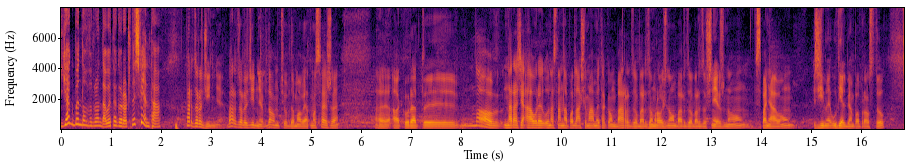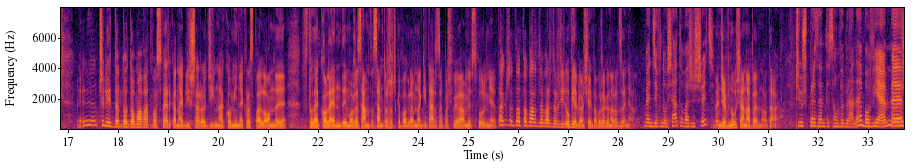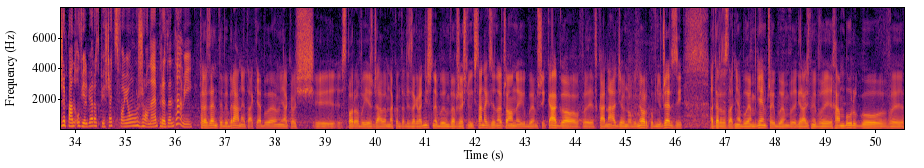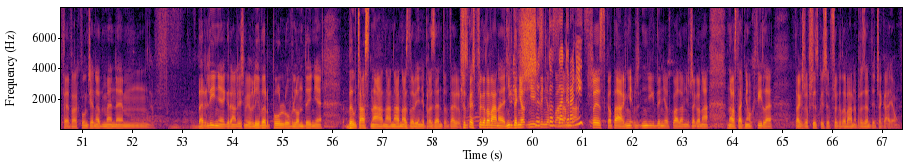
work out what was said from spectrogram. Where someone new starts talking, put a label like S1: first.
S1: Jak będą wyglądały tegoroczne święta?
S2: Bardzo rodzinnie, bardzo rodzinnie w domciu, w domowej atmosferze. E, Akurat, y, no, na razie aurę u nas tam na Podlasiu mamy taką bardzo, bardzo mroźną, bardzo, bardzo śnieżną, wspaniałą. Zimę uwielbiam po prostu. E, Czyli do, do, domowa atmosferka, najbliższa rodzina, kominek rozpalony, w tle kolendy, może sam, sam troszeczkę pogram na gitarce, pośpiewamy wspólnie. Także to, to bardzo, bardzo rodzinnie. Uwielbiam święta Bożego Narodzenia.
S1: Będzie wnusia towarzyszyć?
S2: Będzie wnusia na pewno, tak.
S1: Czy już prezenty są wybrane? Bo wiem, e, że pan uwielbia rozpieszczać swoją żonę prezentami.
S2: prezenty wybrane, tak. Ja byłem jakoś y, sporo wyjeżdżałem na koncerty zagraniczne. Byłem we wrześniu i w Stanach Zjednoczonych, byłem w Chicago, w, Kanadzie, w Nowym Jorku, w New Jersey, a teraz ostatnio byłem w Niemczech, byłem graliśmy w Hamburgu, w, w nad Menem, w, w Berlinie, graliśmy w Liverpoolu, w Londynie. Był czas na, na, na, na zrobienie prezentów. Tak. Wszystko jest przygotowane. Nigdy nie, nigdy nie
S1: wszystko z
S2: odkładam
S1: zagranicy.
S2: Na, wszystko, tak. Nie, nigdy nie odkładam niczego na, na ostatnią chwilę. Także wszystko jest przygotowane, prezenty czekają.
